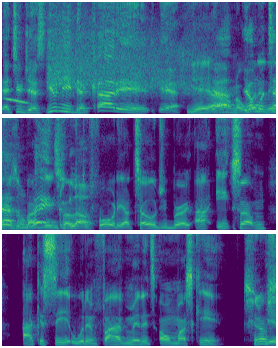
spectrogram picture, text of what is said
that you just you need to cut it. Yeah. Yeah, I don't know Your what it is about getting close low. to 40. I told you, bro. I eat something, I can see it within five minutes on my skin. You know what I'm Yeah.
